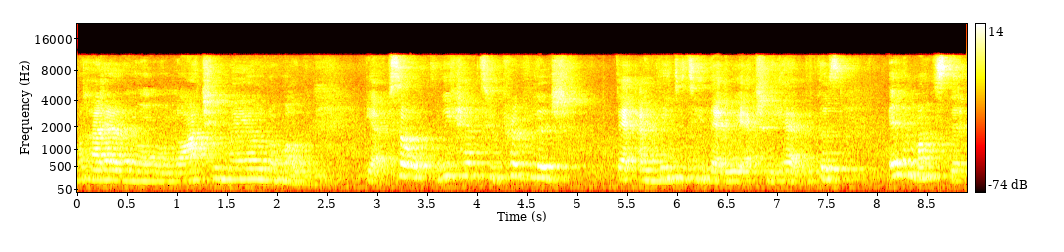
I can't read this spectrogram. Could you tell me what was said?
mahara no, no achu mai au, no mau. Yeah, so we have to privilege that identity that we actually have, because in amongst it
